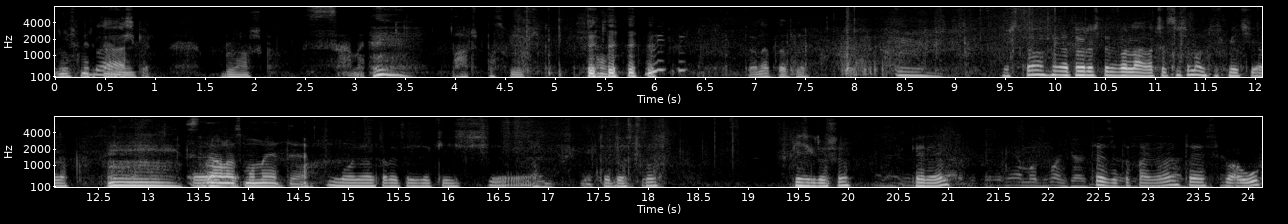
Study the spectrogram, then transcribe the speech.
Nieśmiertelny. Blaszkę. Blaszka. Same. Patrz, pasuje ci. O, To na pewno. Wiesz co? Ja tą resztę wywalałem. Znaczy w sensie mam tu śmieci, ale Znalazł monetę. ale to jest jakieś e, dziadostwo. 5 groszy. PRL. To jest to fajne. To jest chyba ołów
